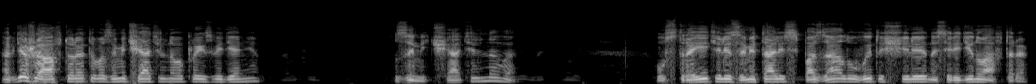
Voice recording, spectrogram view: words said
А где же автор этого замечательного произведения? Замечательного? Устроители заметались по залу, вытащили на середину автора.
